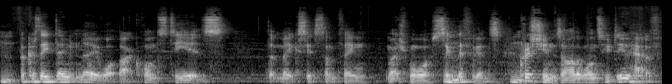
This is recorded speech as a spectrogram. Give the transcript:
Hmm. because they don't know what that quantity is. That makes it something much more significant. Mm. Mm. Christians are the ones who do have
